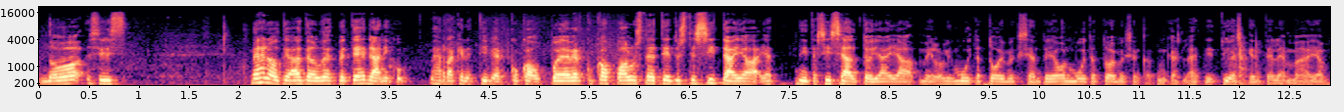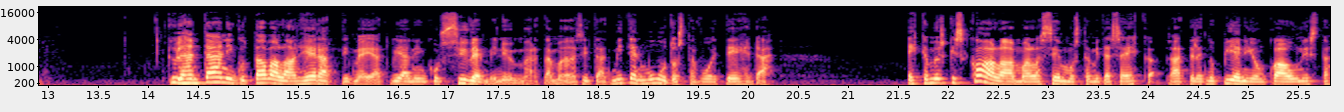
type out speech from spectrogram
No siis mehän oltiin ajatellut, että me tehdään, niin kuin, mehän rakennettiin verkkokauppoja ja verkkokauppa-alusta ja tietysti sitä ja, ja niitä sisältöjä ja meillä oli muita toimeksiantoja, on muita toimeksiantoja, mikä lähdettiin työskentelemään ja kyllähän tämä niin kuin tavallaan herätti meidät vielä niin kuin syvemmin ymmärtämään sitä, että miten muutosta voi tehdä ehkä myöskin skaalaamalla semmoista, mitä sä ehkä ajattelet, no pieni on kaunista,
